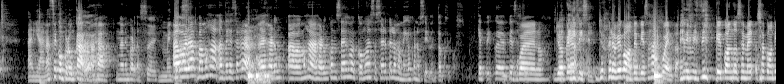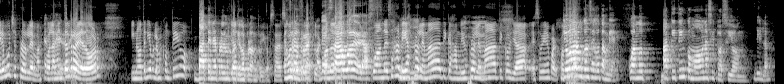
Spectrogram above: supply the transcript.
Ariana se compró un carro. Ajá, no le importa. Sí. No me interesa. Ahora vamos a, antes de cerrar, a dejar un, a- vamos a dejar un consejo de cómo deshacerte de los amigos que nos sirven, tóxicos. ¿Qué, qué piensas Bueno, yo Es- es creo. difícil. Yo creo que cuando te empiezas a dar cuenta Es difícil. que cuando se me, o sea, cuando tienes muchos problemas con la gente alrededor y no ha tenido problemas contigo, Va a tener problemas ya contigo pronto. contigo, o sea, es un red flag. Cuando, esas amigas problemáticas, amigos problemáticos, ya eso viene para. Yo voy a dar un consejo también. Cuando a ti te incomoda una situación, Dila.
